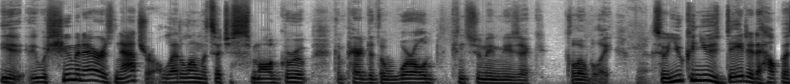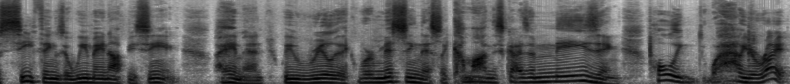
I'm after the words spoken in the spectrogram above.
It was human error is natural, let alone with such a small group compared to the world consuming music globally. So you can use data to help us see things that we may not be seeing. Hey man, we really like we're missing this. Like come on, this guy's amazing. Holy wow, you're right.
